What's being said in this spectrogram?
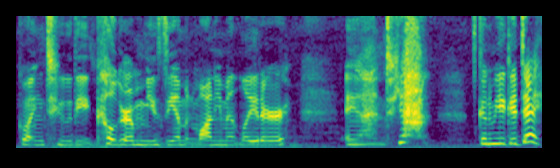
going to the Pilgrim Museum and Monument later. And yeah, it's gonna be a good day.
